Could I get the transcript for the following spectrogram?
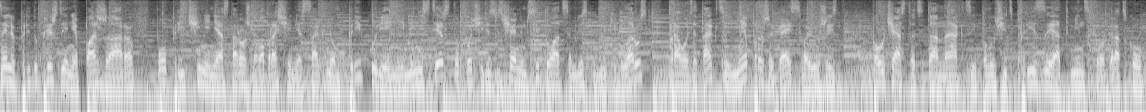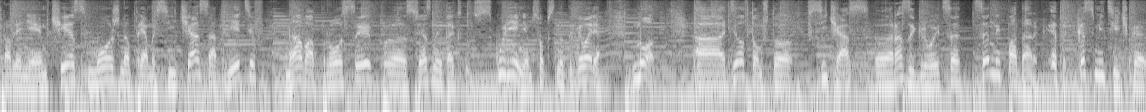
целью предупреждения пожаров по причине неосторожного обращения с огнем при курении Министерство по чрезвычайным ситуациям Республики Беларусь проводит акцию «Не прожигай свою жизнь». Поучаствовать в данной акции и получить призы от Минского городского управления МЧС можно прямо сейчас, ответив на вопросы, э, связанные так, с курением, собственно-то говоря. Но э, дело в том, что сейчас э, разыгрывается ценный подарок. Это косметичка.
